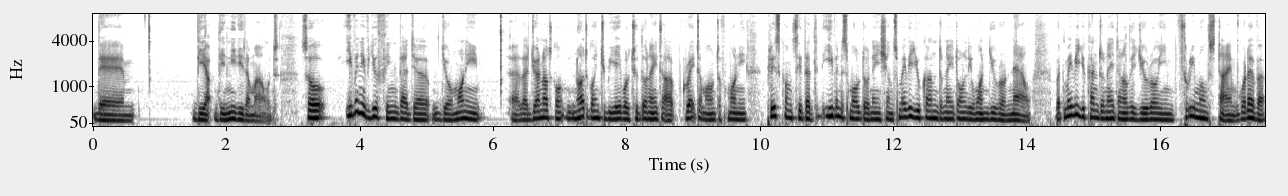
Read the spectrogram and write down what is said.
the the the needed amount. So even if you think that uh, your money uh, that you're not, go not going to be able to donate a great amount of money, please consider that even small donations, maybe you can donate only one euro now, but maybe you can donate another euro in three months' time, whatever.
